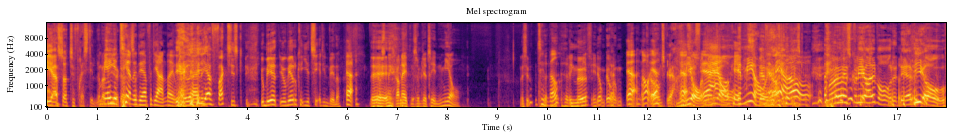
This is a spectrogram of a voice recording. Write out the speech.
det er så tilfredsstillende. Jo mere det irriterende altså. det er for de andre, jo bedre er det. ja, faktisk. Jo mere, jo mere du kan irritere dine venner. Ja. Det er sådan Øh, en granaten, så bliver til en miau. Hvad siger du? Til hvad? Hedder det En Murph? En- Jo, jo, jo. Ja, nå, ja. Undskyld. Ja. Miau. Ja, okay. En er ja. Ja, Jeg skulle lige Aalborg, den der Mio.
